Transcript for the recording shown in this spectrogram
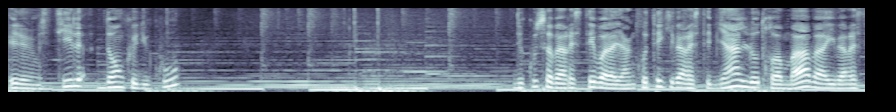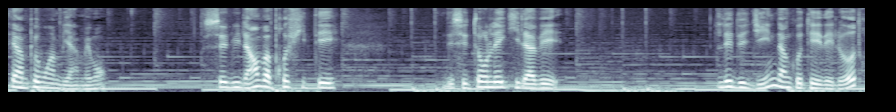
et le même style. Donc du coup, du coup ça va rester, voilà, il y a un côté qui va rester bien, l'autre en bas, bah, il va rester un peu moins bien. Mais bon, celui-là, on va profiter de ce tourlet qu'il avait les deux jeans d'un côté et de l'autre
